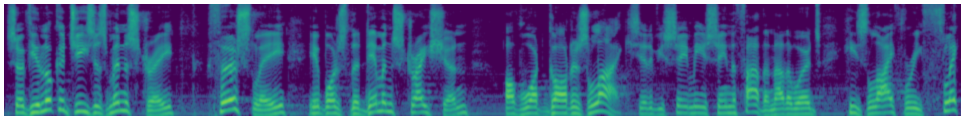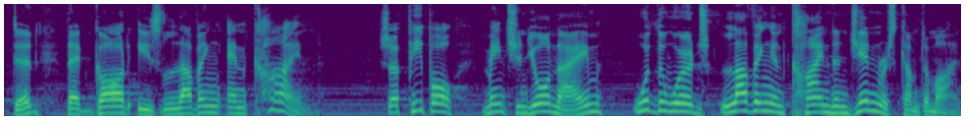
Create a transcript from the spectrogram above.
So if you look at Jesus' ministry, firstly, it was the demonstration of what God is like. He said, If you see me, you've seen the Father. In other words, his life reflected that God is loving and kind. So if people mentioned your name, would the words loving and kind and generous come to mind?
